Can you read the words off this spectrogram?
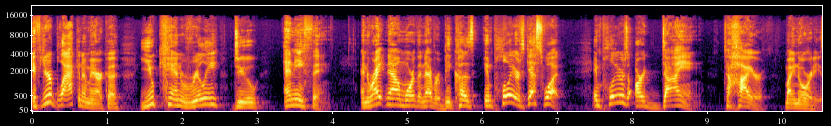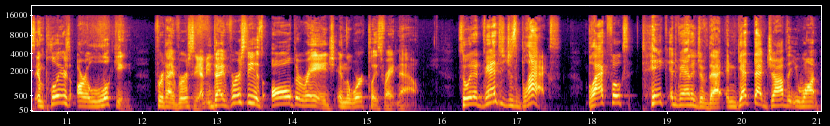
If you're black in America, you can really do anything. And right now, more than ever, because employers, guess what? Employers are dying to hire minorities. Employers are looking for diversity. I mean, diversity is all the rage in the workplace right now. So it advantages blacks. Black folks take advantage of that and get that job that you want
